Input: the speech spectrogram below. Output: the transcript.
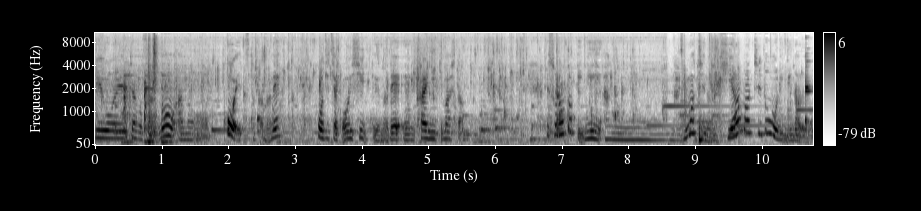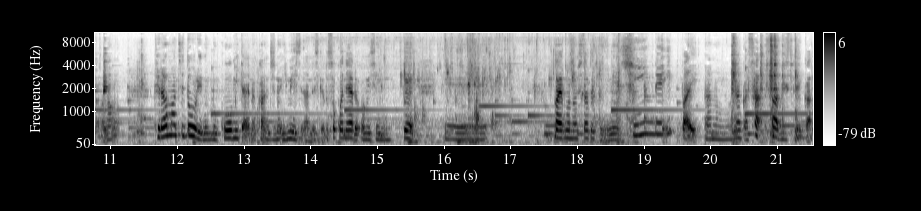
竜王へ茶子さんの、あのー、光悦とかのねほうじ茶が美味しいっていうので、えー、買いに行きました。でその時に、あのー、何町なの？木屋町通りになるのかな？寺町通りの向こうみたいな感じのイメージなんですけどそこにあるお店に行って、えー、お買い物した時にね試飲で1杯あのなんかサービスというか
